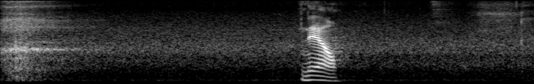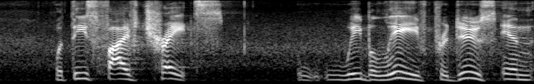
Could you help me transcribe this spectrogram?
now, what these five traits we believe produce in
